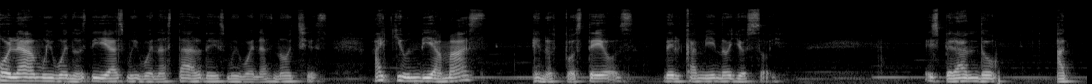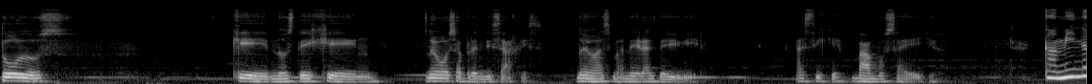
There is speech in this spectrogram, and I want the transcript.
Hola, muy buenos días, muy buenas tardes, muy buenas noches. Aquí un día más en los posteos del camino yo soy. Esperando a todos que nos dejen nuevos aprendizajes, nuevas maneras de vivir. Así que vamos a ello. Camino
